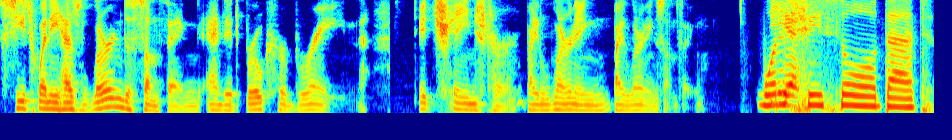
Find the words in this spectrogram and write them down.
c20 has learned something and it broke her brain it changed her by learning by learning something What if she saw that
